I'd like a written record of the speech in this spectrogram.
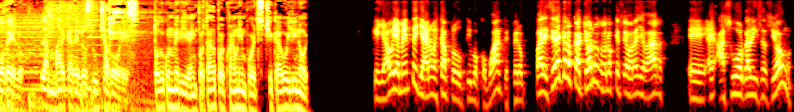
Modelo, la marca de los luchadores. Todo con medida, importada por Crown Imports, Chicago, Illinois que ya obviamente ya no es tan productivo como antes, pero pareciera que los cachorros son los que se van a llevar eh, a su organización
